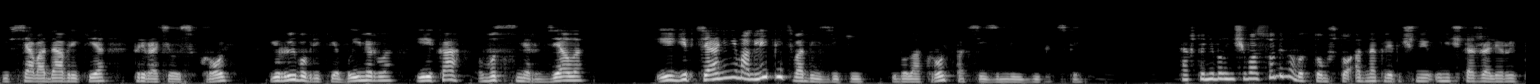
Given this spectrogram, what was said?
И вся вода в реке превратилась в кровь, и рыба в реке вымерла, и река воссмердела, и египтяне не могли пить воды из реки, и была кровь по всей земле египетской. Так что не было ничего особенного в том, что одноклеточные уничтожали рыб.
